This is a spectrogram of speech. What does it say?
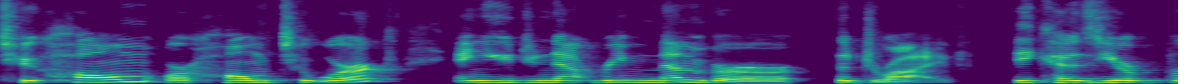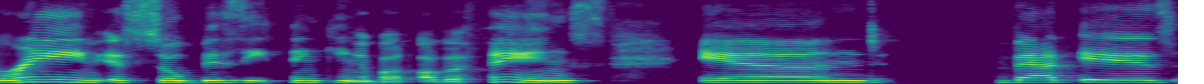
to home or home to work and you do not remember the drive because mm-hmm. your brain is so busy thinking about other things and that is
